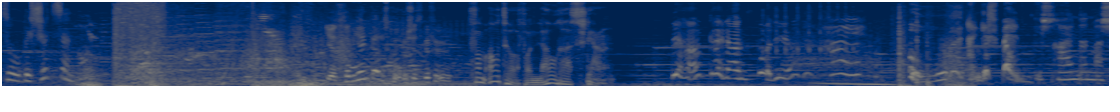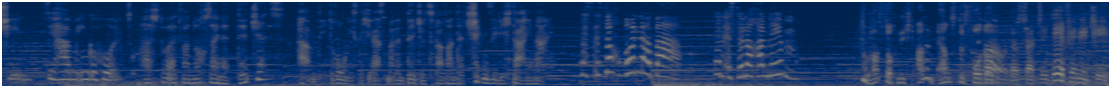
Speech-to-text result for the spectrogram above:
zu beschützen. Jetzt habe ich ein ganz komisches Gefühl. Vom Autor von Lauras Stern. Wir haben keine Angst vor dir. Hi. Oh, ein Gespenst. Die strahlenden Maschinen. Sie haben ihn geholt. Hast du etwa noch seine Digits? Haben die Drohnis dich erstmal in Digits verwandelt, schicken sie dich da hinein. Das ist doch wunderbar. Dann ist er noch am Leben. Du hast doch nicht allen Ernstes vor, dort... Oh, das hat sie definitiv.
